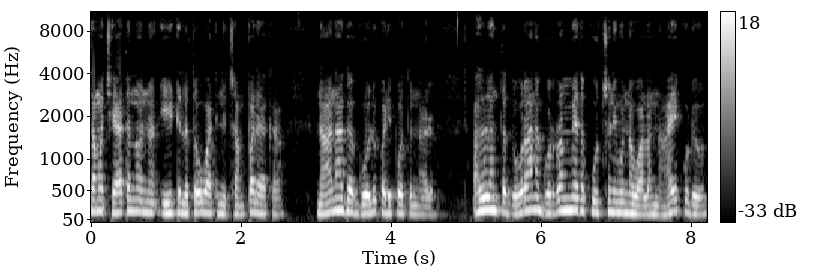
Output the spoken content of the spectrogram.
తమ చేతనున్న ఈటెలతో వాటిని చంపలేక నానాగా గోలు పడిపోతున్నారు. అల్లంత దూరాన గుర్రం మీద కూర్చుని ఉన్న వాళ్ళ నాయకుడు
